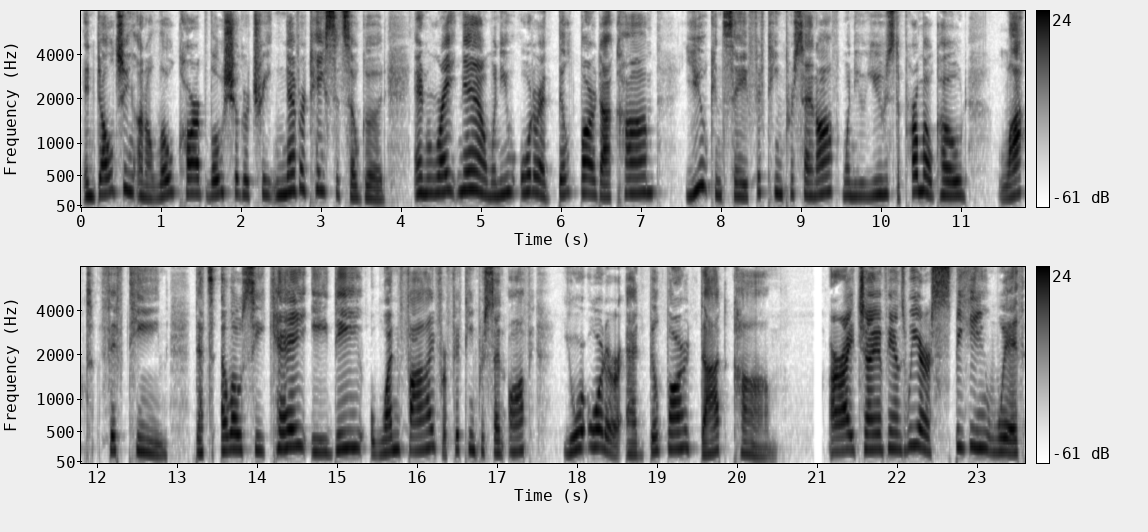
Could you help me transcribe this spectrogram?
Indulging on a low carb, low sugar treat never tasted so good. And right now, when you order at builtbar.com, you can save 15% off when you use the promo code LOCKED15. That's L O C K E D 1 5 for 15% off your order at builtbar.com. All right, Giant fans, we are speaking with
